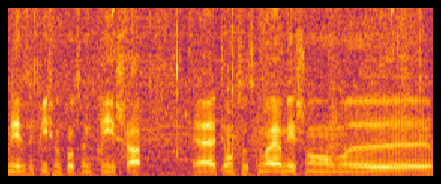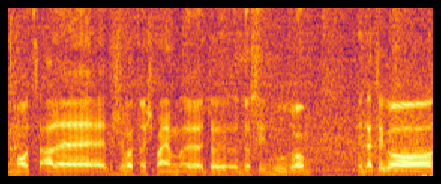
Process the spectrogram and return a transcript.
więcej 50% mniejsza. E, Te motocykle mają mniejszą e, moc, ale żywotność mają e, do, dosyć długą. I dlatego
